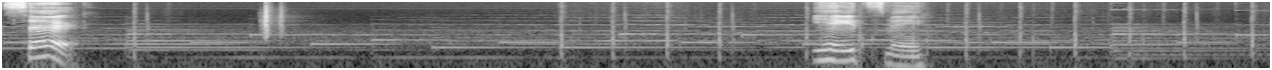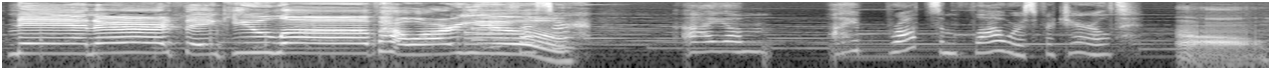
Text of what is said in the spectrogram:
Sick. He hates me. Nanner, thank you, love. How are you? Professor, I, um, I brought some flowers for Jeralt. Oh.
